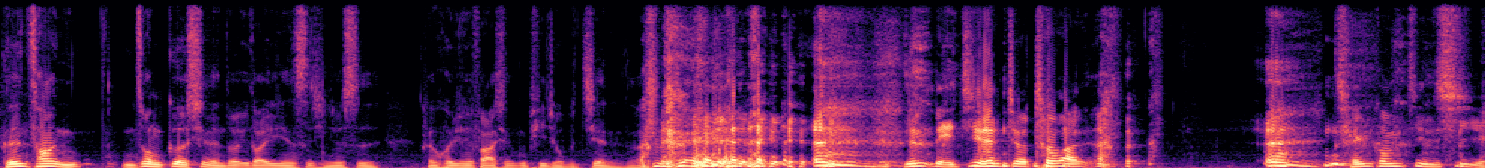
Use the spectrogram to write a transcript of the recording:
可是超你你这种个性的人都遇到一件事情，就是可能回去发现啤酒不见了，是吧？你累积很久，突然前功尽弃，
